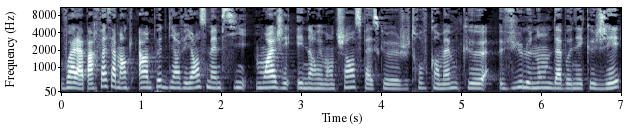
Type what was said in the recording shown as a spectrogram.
voilà, parfois ça manque un peu de bienveillance, même si moi j'ai énormément de chance parce que je trouve quand même que vu le nombre d'abonnés que j'ai,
